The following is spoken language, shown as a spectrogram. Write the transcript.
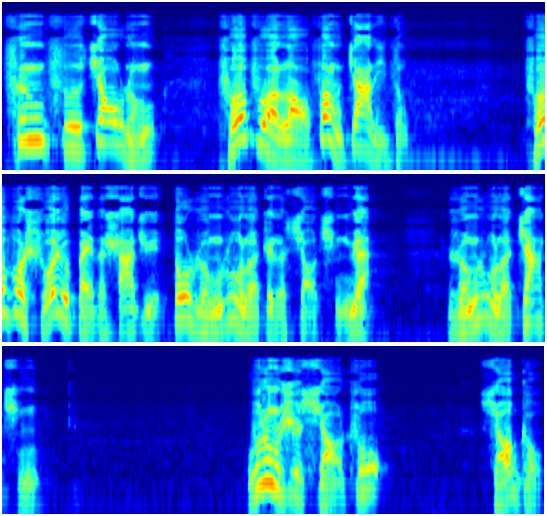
参差交融。婆婆老放家里走。婆婆所有摆的纱具都融入了这个小庭院，融入了家庭。无论是小猪、小狗，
